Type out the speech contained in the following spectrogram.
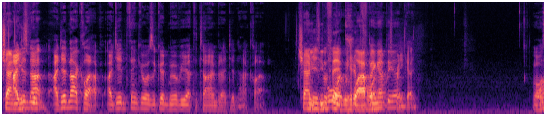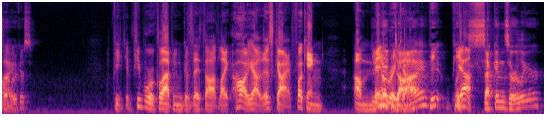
Chinese I did food- not. I did not clap. I did think it was a good movie at the time, but I did not clap. Chinese people buffet. were we hit clapping it at the and it was end? pretty good. What was Why? that, Lucas? People were clapping because they thought like, oh yeah, this guy fucking Did he America. die? Pe- pe- Like Yeah. seconds earlier?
